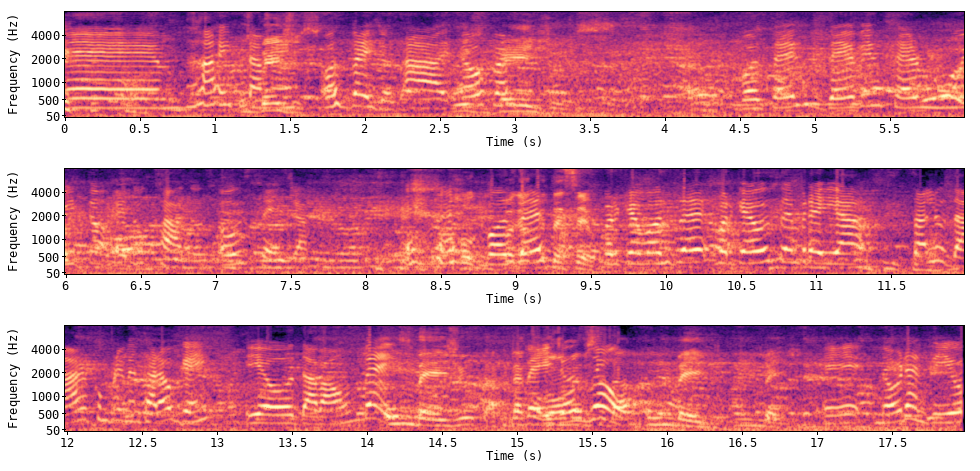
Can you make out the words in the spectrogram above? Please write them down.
É, ai, Os também- beijos. Os beijos. Ah, eu Os per- beijos. Vocês devem ser muito educados, ou seja, aconteceu? porque você, porque eu sempre ia saludar, cumprimentar alguém e eu dava um beijo. Um beijo. Colômbia dá um beijo. Um beijo. É, no Brasil,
